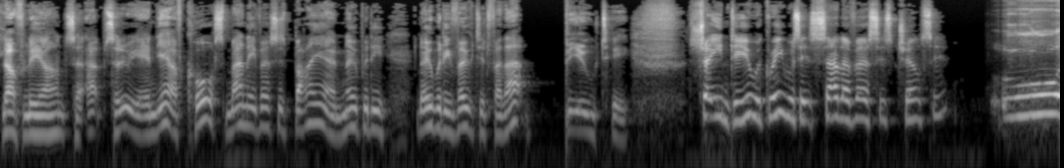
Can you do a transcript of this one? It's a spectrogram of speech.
Lovely answer, absolutely, and yeah, of course, Mane versus Bayern. Nobody, nobody voted for that beauty. Shane, do you agree? Was it Salah versus Chelsea? Ooh,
